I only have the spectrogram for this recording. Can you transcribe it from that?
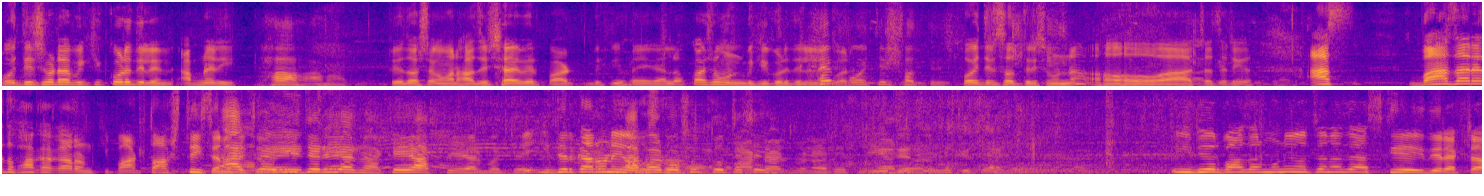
পঁয়ত্রিশশো। টাকা বিক্রি করে দিলেন আপনারই? হ্যাঁ আমার। প্রিয় দর্শক আমার হাজির সাহেবের পার্ট বিক্রি হয়ে গেল। কয়শো মন বিক্রি করে দিলেন একবার? পঁয়ত্রিশ ছত্রিশ। পঁয়ত্রিশ ছত্রিশ মন না? ও আচ্ছা আচ্ছা ঠিক আছে। আজ বাজারে তো ফাঁকা কারণ কি? পাট তো আসতেই চায় না ঈদের ইয়ার না কে আসছে এর মধ্যে? ঈদের কারণে আবার রসুন তুলতেছে। ঈদের বাজার মনে হচ্ছে না যে আজকে ঈদের একটা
